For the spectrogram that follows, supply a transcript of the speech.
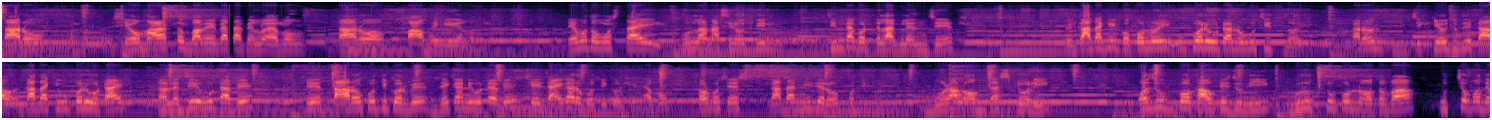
তারও, সেও মারাত্মকভাবে ব্যথা পেল এবং তারও পা ভেঙে গেল। এমত অবস্থায় মোল্লা নাসির উদ্দিন চিন্তা করতে লাগলেন যে, গাদাকে কখনোই উপরে উঠানো উচিত নয়। কারণ কেউ যদি গাদাকে উপরে উঠায় তাহলে যে উঠাবে, সে তারও ক্ষতি করবে, যেখানে উঠাবে সেই জায়গারও ক্ষতি করবে এবং সর্বশেষ গাদা নিজেরও ক্ষতি করবে। মোরাল অফ দ্য স্টোরি, অযোগ্য কাউকে যদি গুরুত্বপূর্ণ অথবা উচ্চ পদে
